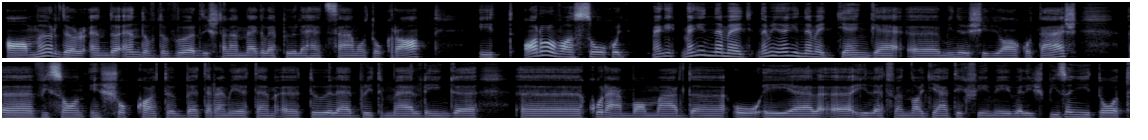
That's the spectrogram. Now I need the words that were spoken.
A Murder and the End of the World is talán meglepő lehet számotokra. Itt arról van szó, hogy megint, megint, nem, egy, nem, megint nem egy gyenge minőségi alkotás, viszont én sokkal többet reméltem tőle, Brit Merling korábban már OAL, illetve nagyjátékfilmével is bizonyított,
